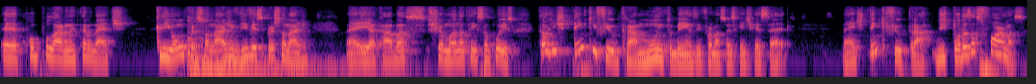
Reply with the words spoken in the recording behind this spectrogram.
é, popular na internet. Criou um personagem, vive esse personagem. Né, e acaba chamando atenção por isso. Então a gente tem que filtrar muito bem as informações que a gente recebe. Né? A gente tem que filtrar de todas as formas.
